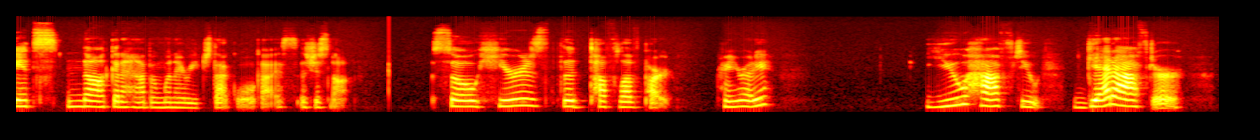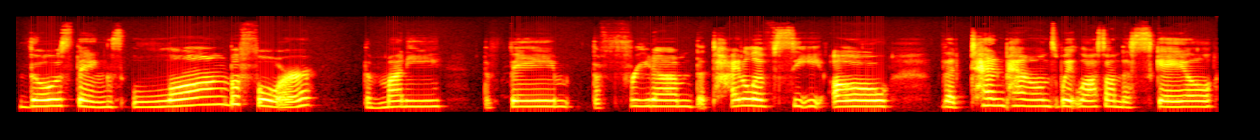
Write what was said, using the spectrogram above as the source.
it's not going to happen when I reach that goal, guys. It's just not. So here's the tough love part. Are you ready? you have to get after those things long before the money, the fame, the freedom, the title of CEO, the 10 pounds weight loss on the scale,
